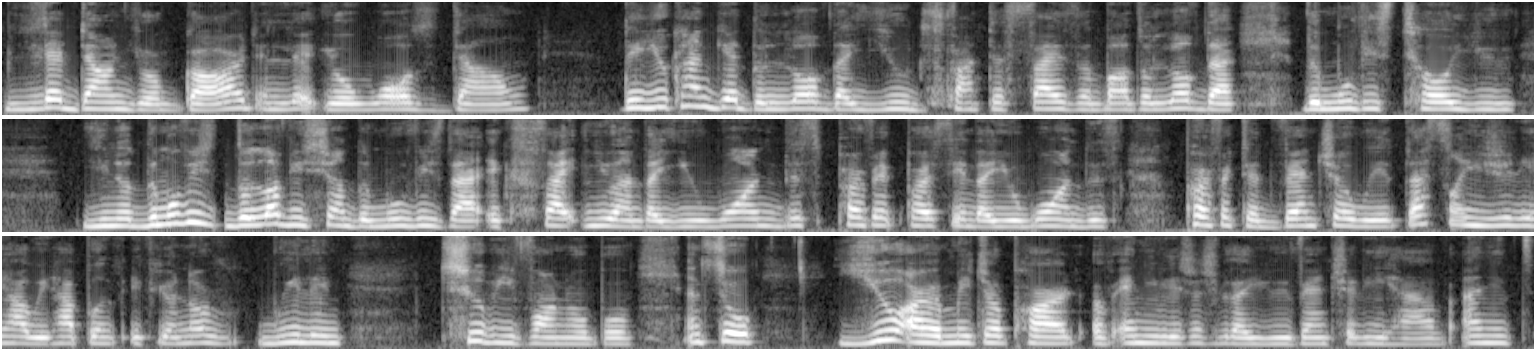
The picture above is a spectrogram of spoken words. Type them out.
let down your guard and let your walls down, then you can't get the love that you fantasize about, the love that the movies tell you. You know, the movies, the love you see on the movies that excite you and that you want this perfect person that you want this perfect adventure with. That's not usually how it happens if you're not willing to be vulnerable. And so you are a major part of any relationship that you eventually have and it's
